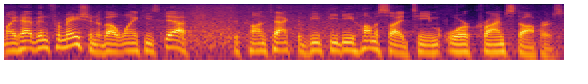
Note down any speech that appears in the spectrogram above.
might have information about Wanke's death to contact the VPD homicide team or Crime Stoppers.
